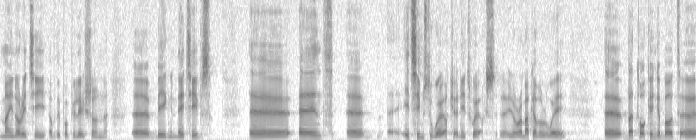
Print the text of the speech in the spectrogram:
minority of the population uh, being natives. Uh, and it seems to work, and it works in a remarkable way. Uh, but talking about uh,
